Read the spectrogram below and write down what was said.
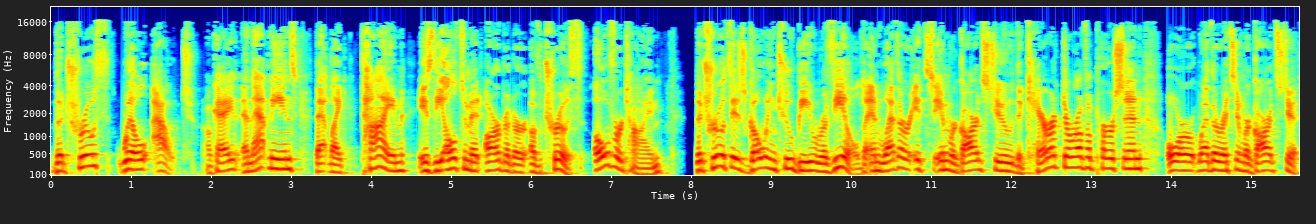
The truth will out. Okay. And that means that like time is the ultimate arbiter of truth. Over time, the truth is going to be revealed. And whether it's in regards to the character of a person or whether it's in regards to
